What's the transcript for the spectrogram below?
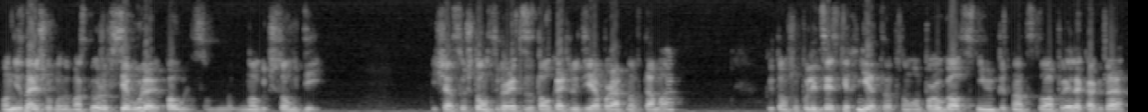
Он не знает, что в Москве уже все гуляют по улицам много часов в день. И сейчас что, он собирается затолкать людей обратно в дома? При том, что полицейских нет. А потом он поругался с ними 15 апреля, когда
